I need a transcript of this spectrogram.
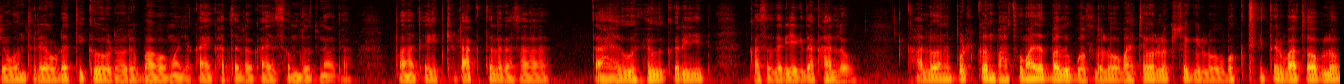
जेवण तर एवढं तिखट अरे बाबा माझ्या काय खातलं काय समजत नव्हता. पण आता इतकं टाकतलं कसा? तर हळू हळू करीत. कसं तरी एकदा खाल्लो. खालो आणि पटकन भाचो माझ्याच बाजूक बसलेलो. भाच्यावर लक्ष गेलो. बघते तर भाचो आपलो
